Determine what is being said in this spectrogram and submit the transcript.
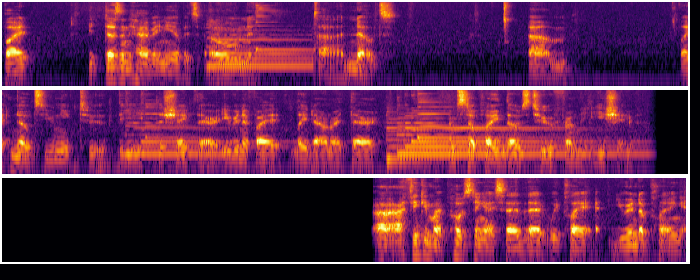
But it doesn't have any of its own uh, notes. Um, like notes unique to the, the shape there. Even if I lay down right there, I'm still playing those two from the E shape. Uh, I think in my posting I said that we play, you end up playing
